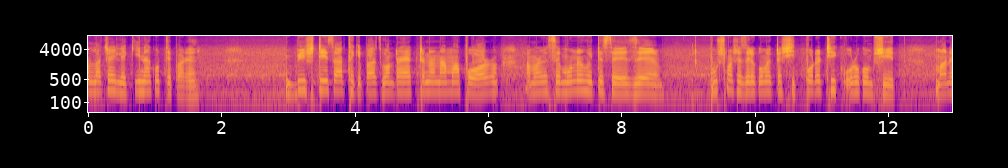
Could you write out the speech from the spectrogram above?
আল্লাহ চাইলে কি না করতে পারে। বৃষ্টি চার থেকে পাঁচ ঘণ্টা একটানা নামা পর আমার কাছে মনে হইতেছে যে পৌষ মাসে যেরকম একটা শীত পড়ে ঠিক ওরকম শীত। মানে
